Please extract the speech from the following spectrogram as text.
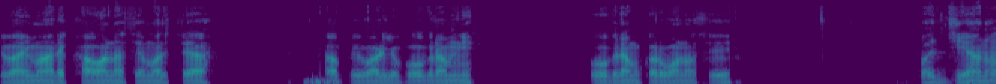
કે ભાઈ મારે ખાવાના છે મરચા. આપણી વાડીઓ પ્રોગ્રામની, પ્રોગ્રામ કરવાનો છે. ભજીયાનો.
